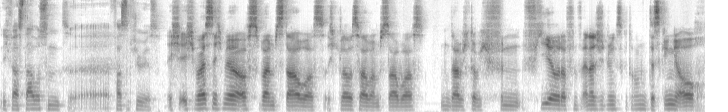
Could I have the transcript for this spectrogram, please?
Ich war Star Wars und äh, Fast and Furious. Ich, ich weiß nicht mehr, ob es beim Star Wars. Ich glaube, es war beim Star Wars. Und da habe ich, glaube ich, fünf, vier oder fünf Energy Drinks getrunken. Das ging ja auch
